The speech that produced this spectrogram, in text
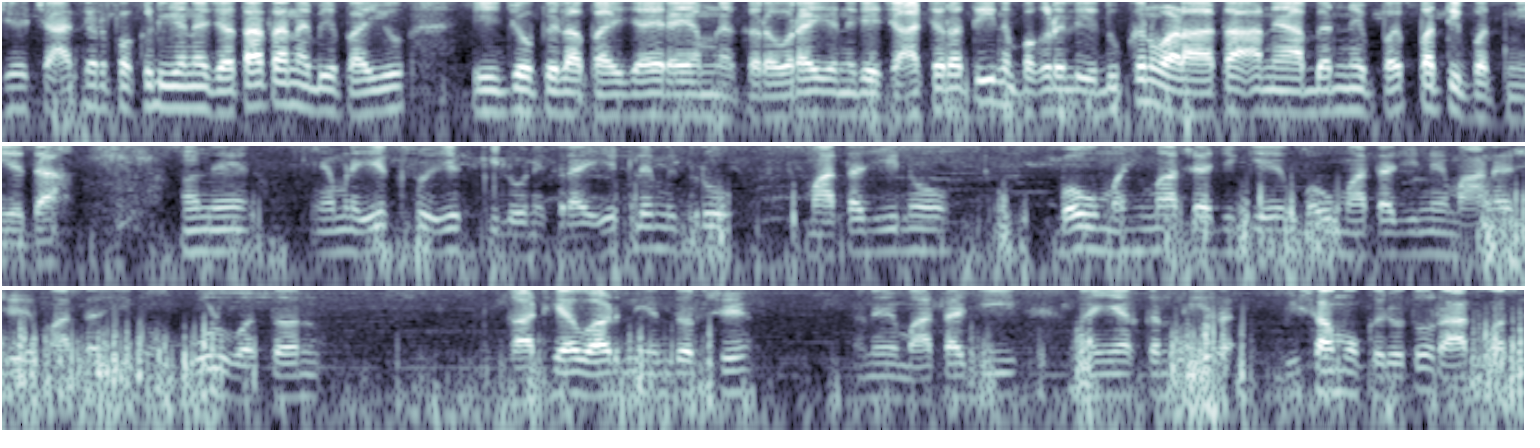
જે ચાચર પકડી અને જતા હતા ને બે ભાઈઓ, એ જો પેલા ભાઈ જાય રહ્યા એમને કરવરાઈ અને જે ચાચર હતી ને પકડેલી એ દુકાનવાળા હતા અને આ બંને પતિ પત્ની હતા. અને એમણે એકસો એક કિલોની કરાવી એટલે મિત્રો, માતાજીનો બહુ મહિમા છે આ જગ્યાએ, બહુ માતાજીને માને છે. માતાજીનું મૂળ વતન કાઠિયાવાડની અંદર છે. અને માતાજી અહીંયા કંથી વિસામો કર્યો હતો. રાતવાસો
